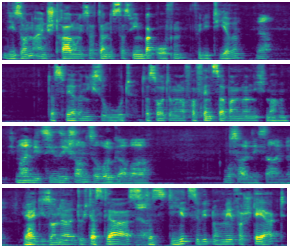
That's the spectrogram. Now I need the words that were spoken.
die Sonneneinstrahlung, ich sage, dann ist das wie ein Backofen für die Tiere. Ja, Das wäre nicht so gut. Das sollte man auf der Fensterbank dann nicht machen. ich meine, die ziehen sich schon zurück, aber muss halt nicht sein, ne? Ja, die Sonne durch das Glas, Ja. das, die Hitze wird noch mehr verstärkt.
